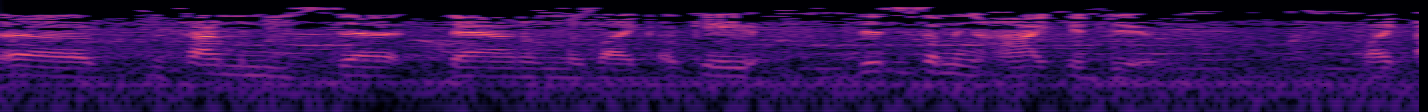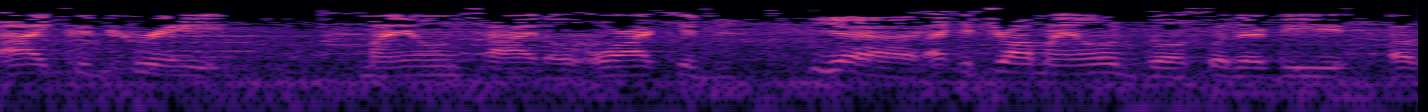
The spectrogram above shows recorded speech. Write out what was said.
uh, the time when you sat down and was like, okay, this is something I could do. Like I could create my own title, or I could Yeah. I could draw my own book, whether it be of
